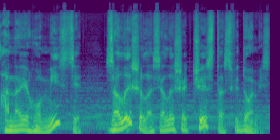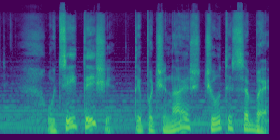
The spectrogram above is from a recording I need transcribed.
а на його місці залишилася лише чиста свідомість. У цій тиші ти починаєш чути себе,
